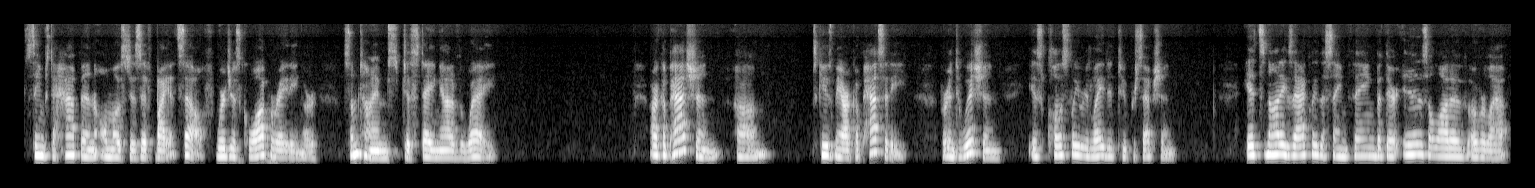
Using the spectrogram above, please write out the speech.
seems to happen almost as if by itself. We're just cooperating or sometimes just staying out of the way. Our compassion, um, excuse me, our capacity for intuition is closely related to perception. It's not exactly the same thing, but there is a lot of overlap.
